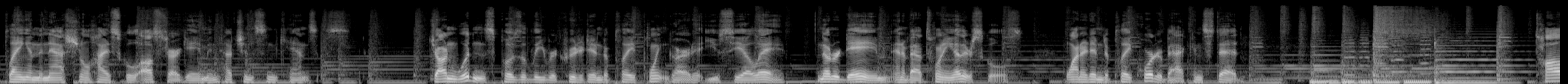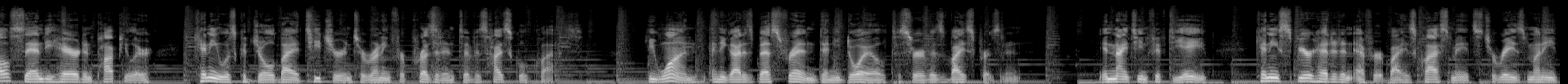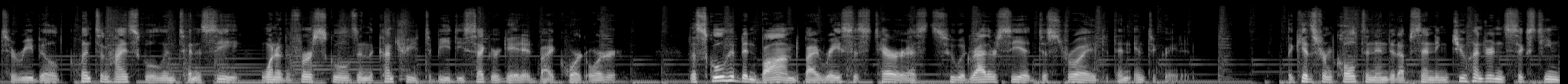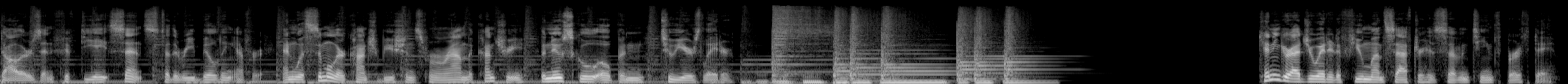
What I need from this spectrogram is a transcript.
playing in the National High School All Star game in Hutchinson, Kansas. John Wooden supposedly recruited him to play point guard at UCLA. Notre Dame and about 20 other schools wanted him to play quarterback instead. Tall, sandy haired, and popular, Kenny was cajoled by a teacher into running for president of his high school class. He won, and he got his best friend, Denny Doyle, to serve as vice president. In 1958, Kenny spearheaded an effort by his classmates to raise money to rebuild Clinton High School in Tennessee, one of the first schools in the country to be desegregated by court order. The school had been bombed by racist terrorists who would rather see it destroyed than integrated. The kids from Colton ended up sending $216.58 to the rebuilding effort, and with similar contributions from around the country, the new school opened two years later. Kenny graduated a few months after his 17th birthday.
